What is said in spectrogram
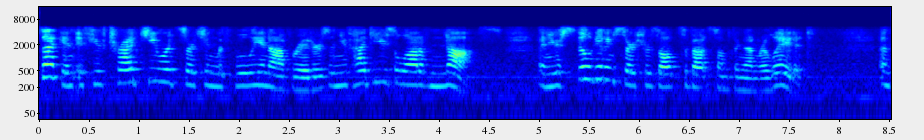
Second, if you've tried keyword searching with Boolean operators and you've had to use a lot of nots, and you're still getting search results about something unrelated. And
